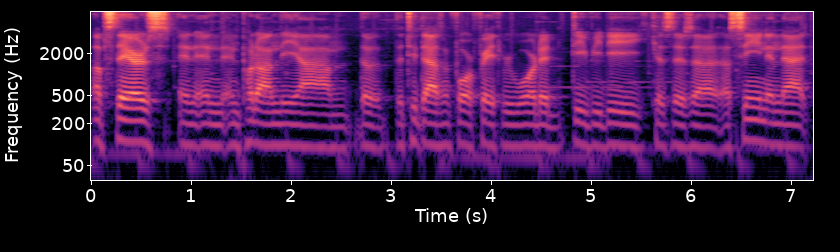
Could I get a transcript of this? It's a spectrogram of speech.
upstairs and, and, and put on the, um, the, the 2004 Faith Rewarded DVD because there's a, a, scene in that,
